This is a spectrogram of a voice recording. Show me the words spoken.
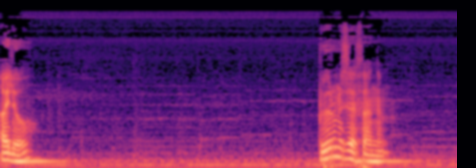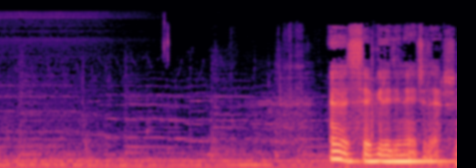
Alo. Buyurunuz efendim. Evet sevgili dinleyiciler.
